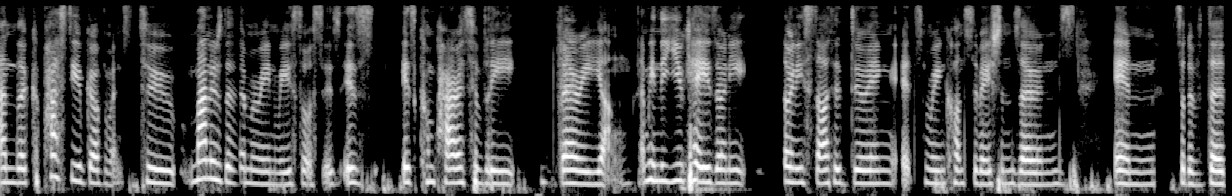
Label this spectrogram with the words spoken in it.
and the capacity of governments to manage the marine resources is is comparatively very young. I mean, the UK is only only started doing its marine conservation zones in sort of the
